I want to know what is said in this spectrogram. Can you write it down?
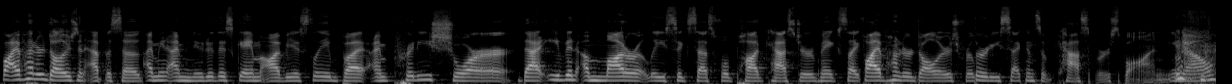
five hundred dollars an episode. I mean, I'm new to this game, obviously, but I'm pretty sure that even a moderately successful podcaster makes like five hundred dollars for thirty seconds of Casper Spawn. You know.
